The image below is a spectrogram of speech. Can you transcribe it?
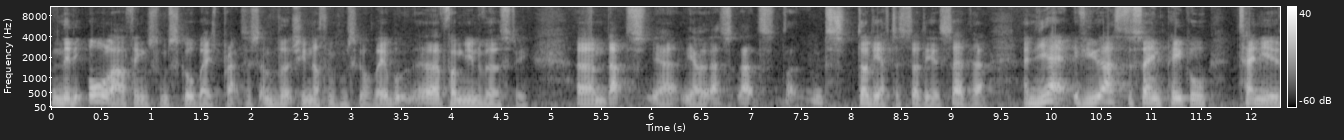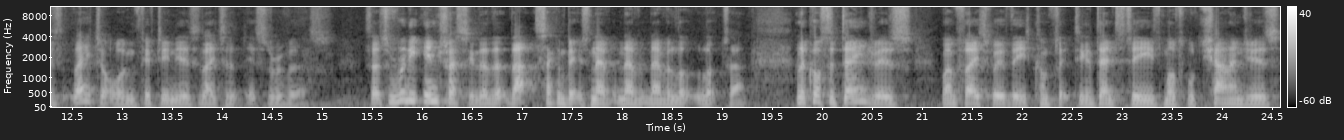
nearly all our things from school-based practice and virtually nothing from school, they, uh, from university. Um, that's, yeah, you know, that's, that's, that study after study has said that. And yet, if you ask the same people 10 years later or even 15 years later, it's the reverse. So it's really interesting that that, that second bit is never, never, never look, looked at. And of course, the danger is when faced with these conflicting identities, multiple challenges,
